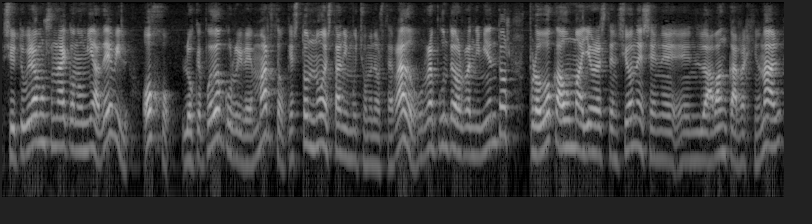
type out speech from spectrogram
Si tuviéramos una economía débil, ojo, lo que puede ocurrir en marzo, que esto no está ni mucho menos cerrado. Un repunte de los rendimientos provoca aún mayores tensiones en, la banca regional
